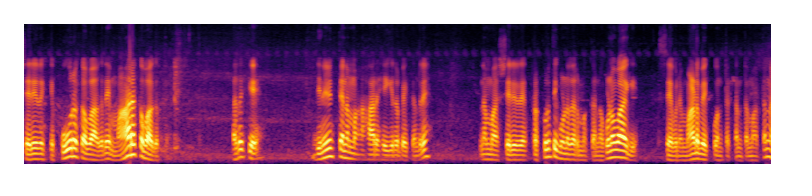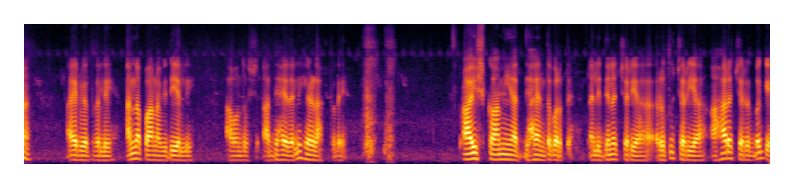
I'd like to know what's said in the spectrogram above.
ಶರೀರಕ್ಕೆ ಪೂರಕವಾಗದೆ, ಮಾರಕವಾಗುತ್ತೆ. ಅದಕ್ಕೆ ದಿನನಿತ್ಯ ನಮ್ಮ ಆಹಾರ ಹೇಗಿರಬೇಕಂದ್ರೆ, ನಮ್ಮ ಶರೀರ ಪ್ರಕೃತಿ ಗುಣಧರ್ಮಕ್ಕೆ ಅನುಗುಣವಾಗಿ ಸೇವನೆ ಮಾಡಬೇಕು ಅಂತಕ್ಕಂಥ ಮಾತನ್ನು ಆಯುರ್ವೇದದಲ್ಲಿ ಅನ್ನಪಾನ ವಿಧಿಯಲ್ಲಿ ಆ ಒಂದು ಅಧ್ಯಾಯದಲ್ಲಿ ಹೇಳಲಾಗ್ತದೆ. ಆಯುಷ್ಕಾಮಿ ಅಧ್ಯಾಯ ಅಂತ ಬರುತ್ತೆ. ಅಲ್ಲಿ ದಿನಚರ್ಯ, ಋತುಚರ್ಯ, ಆಹಾರಚರ್ಯದ ಬಗ್ಗೆ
